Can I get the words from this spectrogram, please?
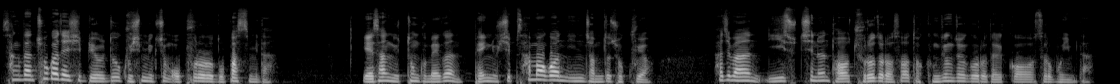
상단 초과 제시 비율도 96.5%로 높았습니다. 예상 유통 금액은 163억 원인 점도 좋고요. 하지만 이 수치는 더 줄어들어서 더 긍정적으로 될 것으로 보입니다.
